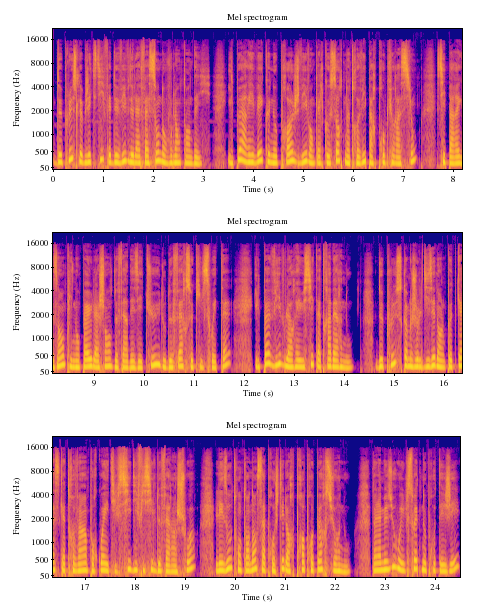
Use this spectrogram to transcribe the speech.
De plus, l'objectif est de vivre de la façon dont vous l'entendez. Il peut arriver que nos proches vivent en quelque sorte notre vie par procuration. Si par exemple ils n'ont pas eu la chance de faire des études ou de faire ce qu'ils souhaitaient, ils peuvent vivre leur réussite à travers nous. De plus, comme je le disais dans le podcast 81 Pourquoi est-il si difficile de faire un choix? Les autres ont tendance à projeter leur propre peur sur nous. Dans la mesure où ils souhaitent nous protéger,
